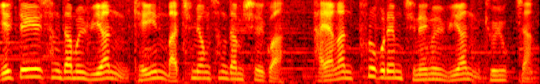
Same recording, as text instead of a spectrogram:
1대1 상담을 위한 개인 맞춤형 상담실과 다양한 프로그램 진행을 위한 교육장,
